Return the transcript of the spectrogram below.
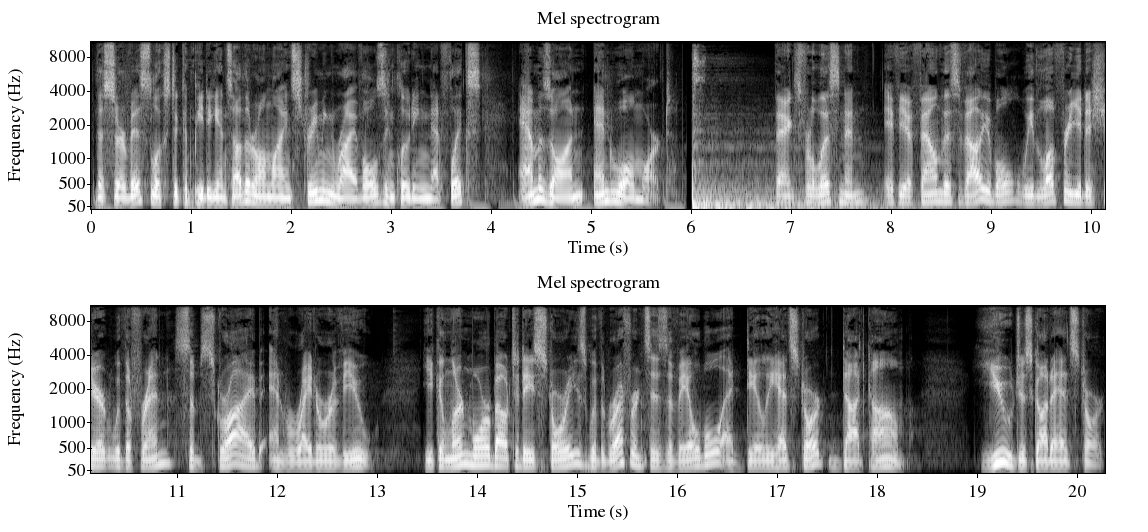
The service looks to compete against other online streaming rivals, including Netflix, Amazon, and Walmart. Thanks for listening. If you found this valuable, we'd love for you to share it with a friend, subscribe, and write a review. You can learn more about today's stories with references available at dailyheadstart.com. You just got a head start.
